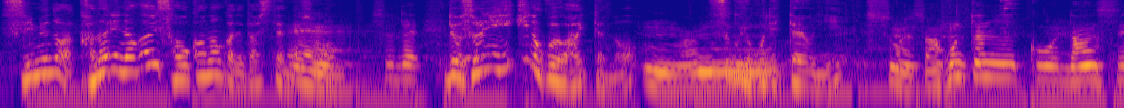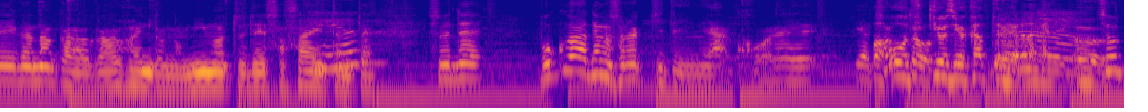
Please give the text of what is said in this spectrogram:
水面の中かなり長い竿かなんかで出してんでしょ、ええそれででもそれに息の声が入ってんの、うんあのすぐ横で言ったように？そうなんです。あ本当にこう男性がなんかガールフレンドの身元で支えたみたいな。それで僕はでもそれを聞いていやこれいやちょっと月教授が勝ってるから中に、うん。ちょっ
